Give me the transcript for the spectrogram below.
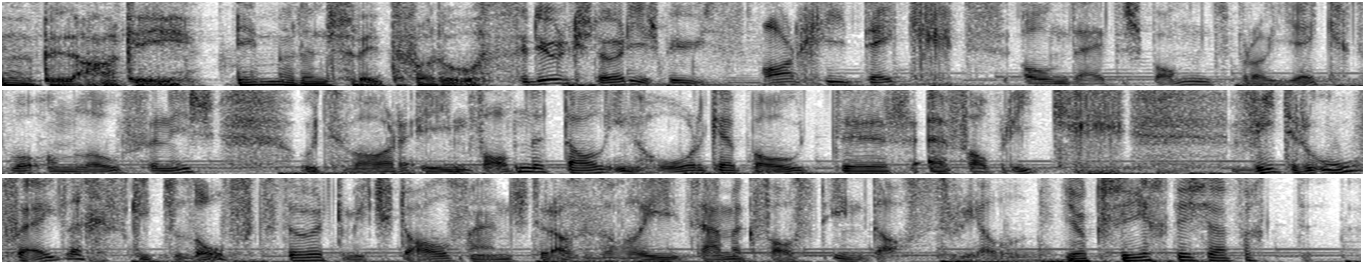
Göbel AG. Immer einen Schritt voraus. Der Jürg Störi ist bei uns Architekt und er hat ein spannendes Projekt, das am Laufen ist. Und zwar im Wannental in Horgen baut er eine Fabrik wieder auf. Eigentlich. Es gibt Lofts dort mit Stahlfenstern, also so ein bisschen zusammengefasst Industrial. Ja, Geschichte ist einfach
